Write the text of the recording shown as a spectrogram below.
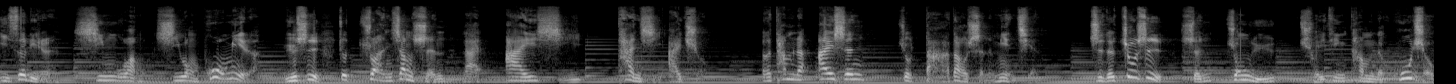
以色列人兴旺希望破灭了，于是就转向神来哀惜、叹息、哀求，而他们的哀声就达到神的面前，指的就是神终于垂听他们的呼求，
